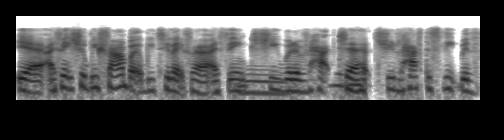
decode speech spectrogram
yeah. I think she'll be found, but it'll be too late for her. I think mm. she would have had to. She'd have to sleep with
